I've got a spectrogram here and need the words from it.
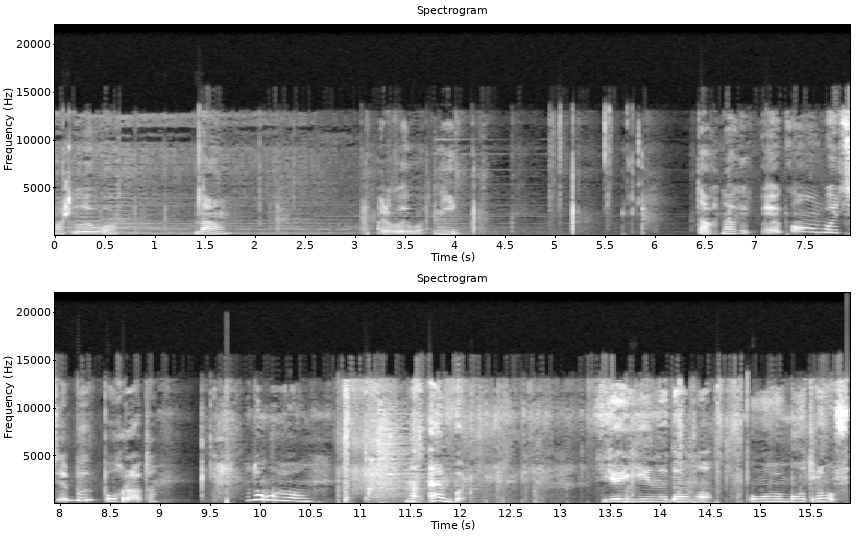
можливо, да. Можливо, ні. Так, на якому бойці би пограти? Думаю, на Ембер. Я її недавно, по-моєму, отримав.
